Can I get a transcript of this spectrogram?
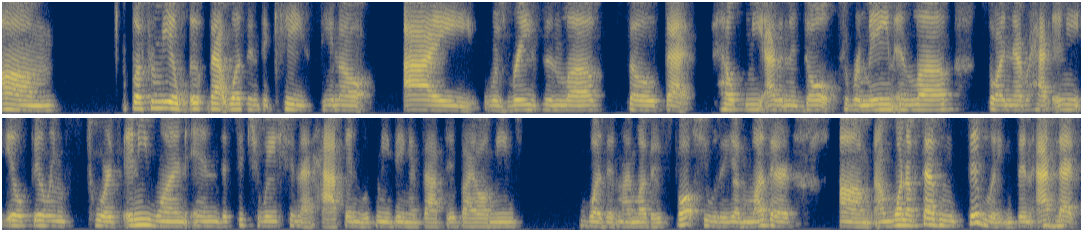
Um but for me it, it, that wasn't the case you know. I was raised in love so that helped me as an adult to remain in love so i never had any ill feelings towards anyone in the situation that happened with me being adopted by all means wasn't my mother's fault. She was a young mother. Um, I'm one of seven siblings, and at mm-hmm. that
